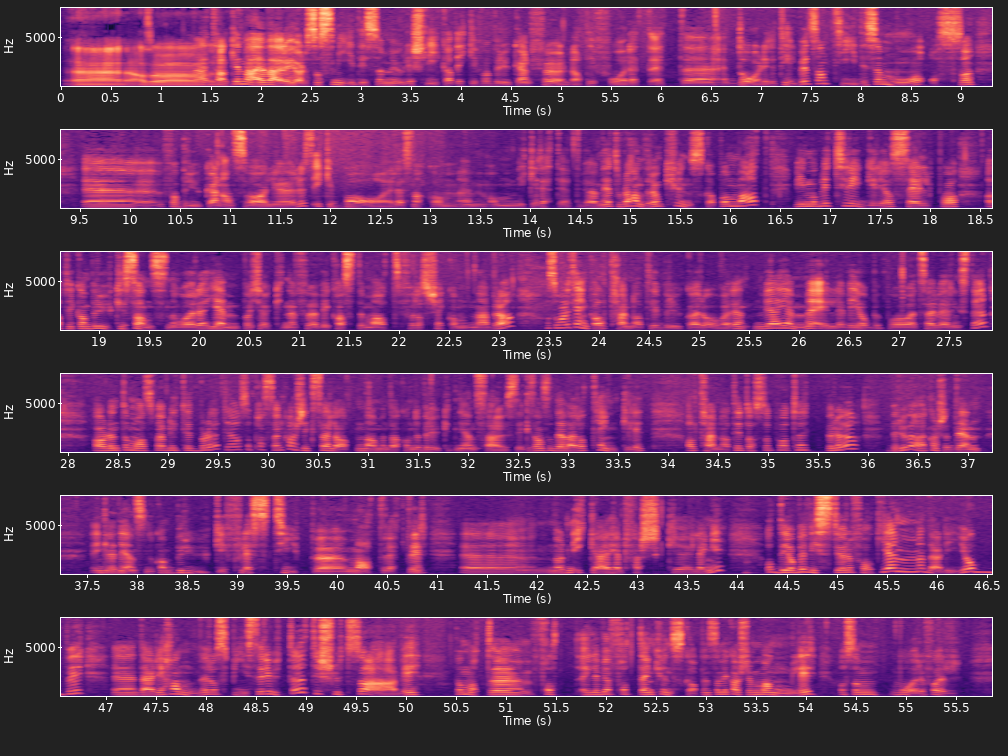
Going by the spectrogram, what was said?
Eh, altså Nei, tanken var jo være å gjøre det så smidig som mulig, slik at ikke forbrukeren føler at de får et, et, eh, et dårligere tilbud. Samtidig så må også eh, forbrukeren ansvarliggjøres, ikke bare snakke om, om hvilke rettigheter vi har. Men jeg tror det handler om kunnskap om mat. Vi må bli tryggere i oss selv på at vi kan bruke sansene våre hjemme på kjøkkenet før vi kaster mat for å sjekke om den er bra. Og så må vi tenke alternativ bruk av råvarer, enten vi er hjemme eller vi jobber på et serveringssted. Har du en tomat som er blitt litt bløt, ja, så passer den kanskje ikke salaten, da, men da kan du bruke den i en saus. ikke sant? Så det der å tenke litt alternativt også på tørt brød Brød er kanskje den ingrediensen du kan bruke i flest type matretter eh, når den ikke er helt fersk eh, lenger. Og det å bevisstgjøre folk hjemme, der de jobber, eh, der de handler og spiser ute, til slutt så er vi på en måte fått Eller vi har fått den kunnskapen som vi kanskje mangler, og som våre for,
